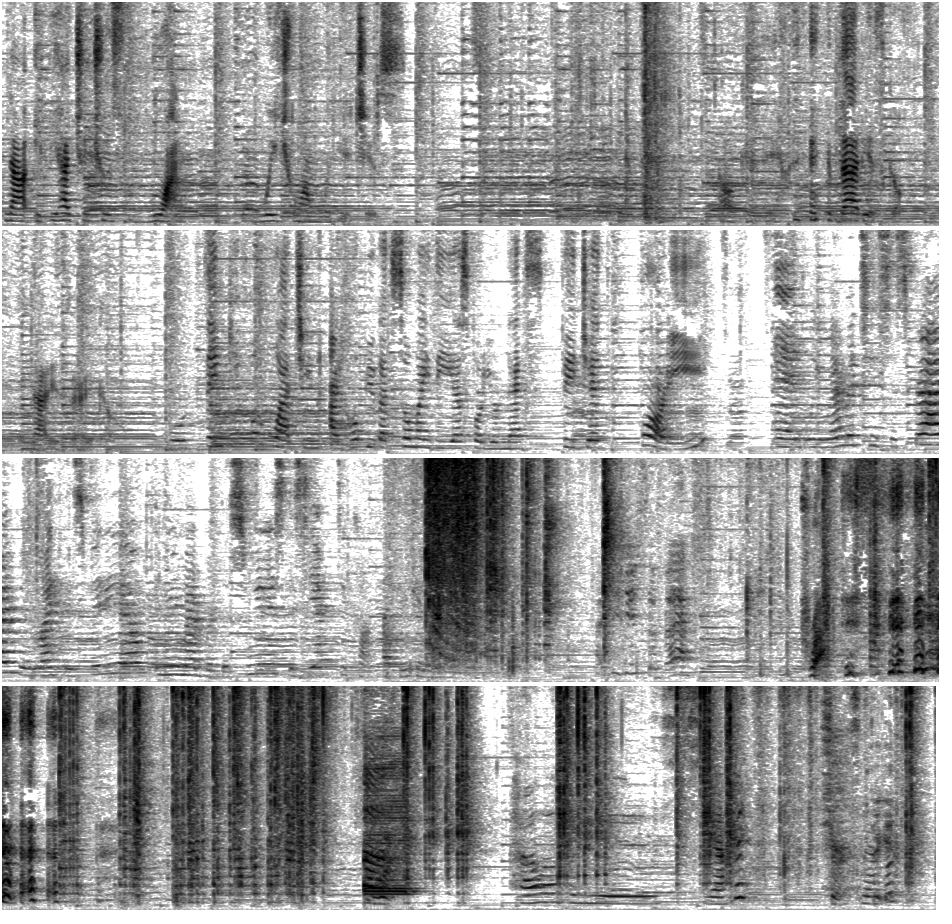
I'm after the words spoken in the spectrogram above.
Now, if you had to choose one, which one would you choose? Okay, that is cool. That is very cool. Well, thank you for watching. I hope you got some ideas for your next fidget party. And remember to subscribe and like this video. And remember, the sweetest is yet to come. I think it's How'd you do so fast? Practice. snap it? Sure, snap it.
